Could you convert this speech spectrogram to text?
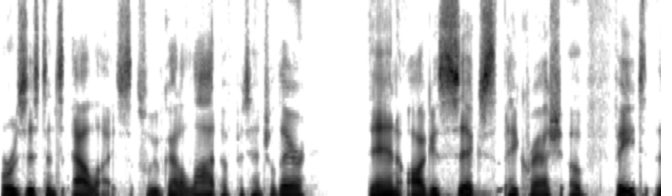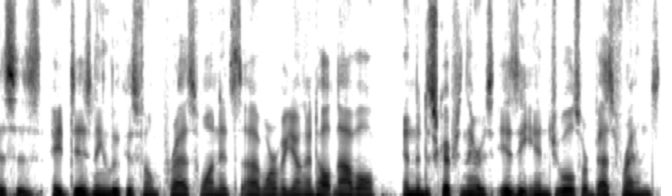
for resistance allies. So we've got a lot of potential there. Then August 6th, A Crash of Fate. This is a Disney Lucasfilm Press one. It's uh, more of a young adult novel. And the description there is Izzy and Jules were best friends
